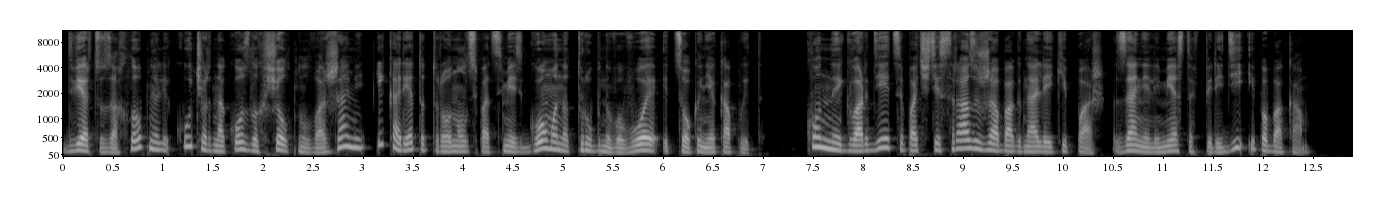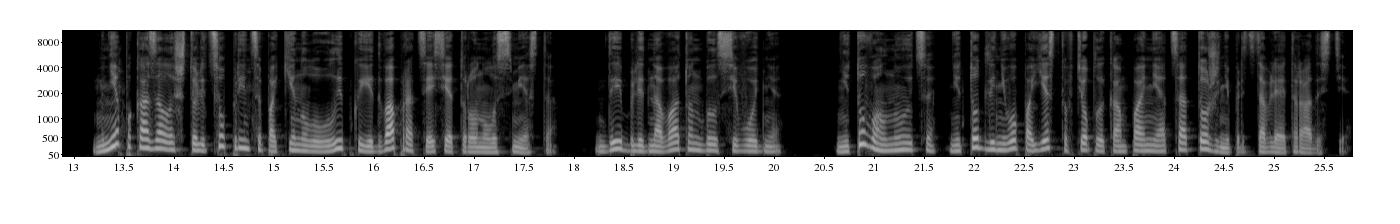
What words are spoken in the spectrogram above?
Дверцу захлопнули, кучер на козлах щелкнул вожжами, и карета тронулась под смесь гомона, трубного воя и цоканья копыт. Конные гвардейцы почти сразу же обогнали экипаж, заняли место впереди и по бокам. Мне показалось, что лицо принца покинула улыбка, едва процессия тронулась с места. Да и бледноват он был сегодня. Не то волнуется, не то для него поездка в теплой компании отца тоже не представляет радости.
